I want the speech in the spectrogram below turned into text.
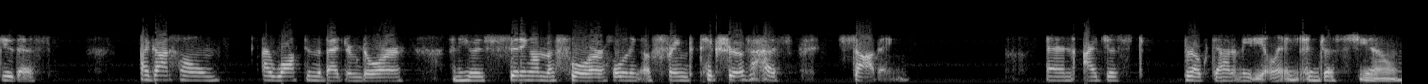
do this." I got home. I walked in the bedroom door, and he was sitting on the floor holding a framed picture of us, sobbing. And I just broke down immediately and just, you know,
